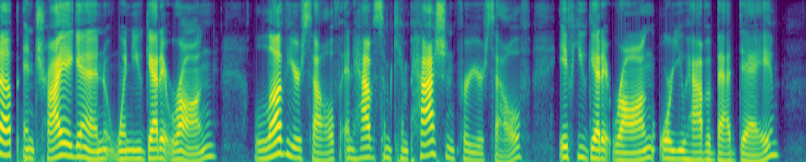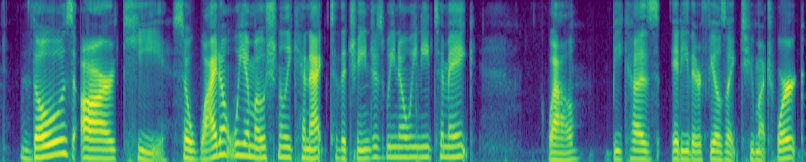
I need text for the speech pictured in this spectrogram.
up and try again when you get it wrong, love yourself and have some compassion for yourself if you get it wrong or you have a bad day those are key. So, why don't we emotionally connect to the changes we know we need to make? Well, because it either feels like too much work,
